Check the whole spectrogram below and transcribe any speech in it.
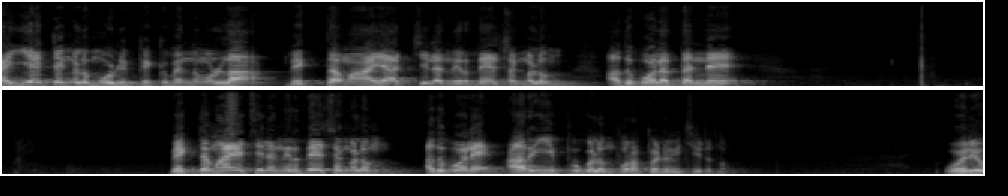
കയ്യേറ്റങ്ങളും ഒഴിപ്പിക്കുമെന്നുമുള്ള വ്യക്തമായ ചില നിർദ്ദേശങ്ങളും അതുപോലെ തന്നെ വ്യക്തമായ ചില നിർദ്ദേശങ്ങളും അതുപോലെ അറിയിപ്പുകളും പുറപ്പെടുവിച്ചിരുന്നു. ഒരു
